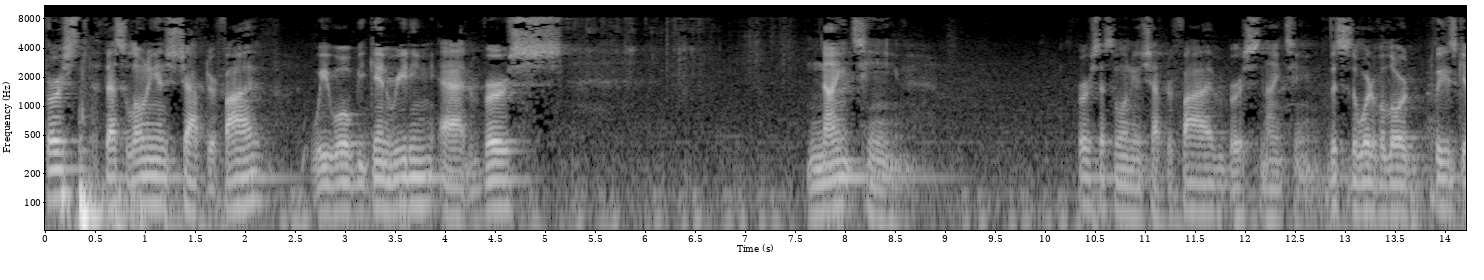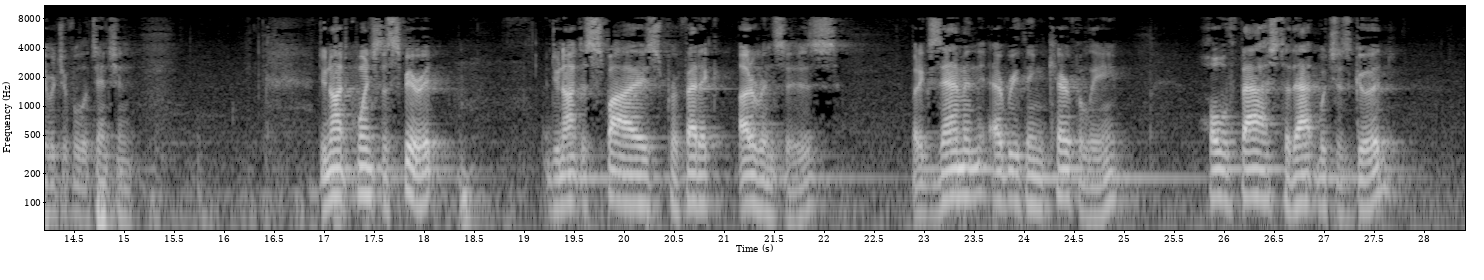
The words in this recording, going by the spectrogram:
First Thessalonians chapter 5. We will begin reading at verse 19. First Thessalonians chapter 5 verse 19. This is the word of the Lord. Please give it your full attention. Do not quench the spirit. Do not despise prophetic utterances, but examine everything carefully. Hold fast to that which is good.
